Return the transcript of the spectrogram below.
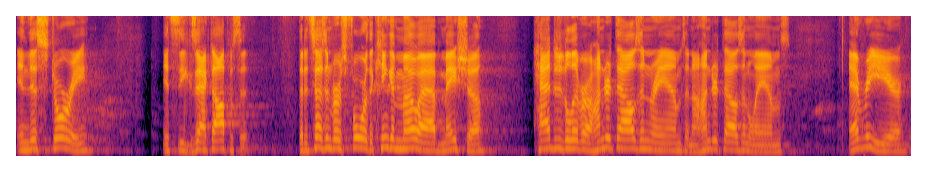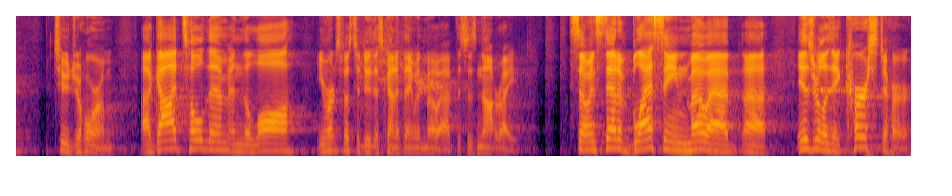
in this story, it's the exact opposite. That it says in verse 4 the king of Moab, Mesha, had to deliver 100,000 rams and 100,000 lambs every year to Jehoram. Uh, God told them in the law, you weren't supposed to do this kind of thing with Moab. This is not right. So instead of blessing Moab, uh, Israel is a curse to her.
